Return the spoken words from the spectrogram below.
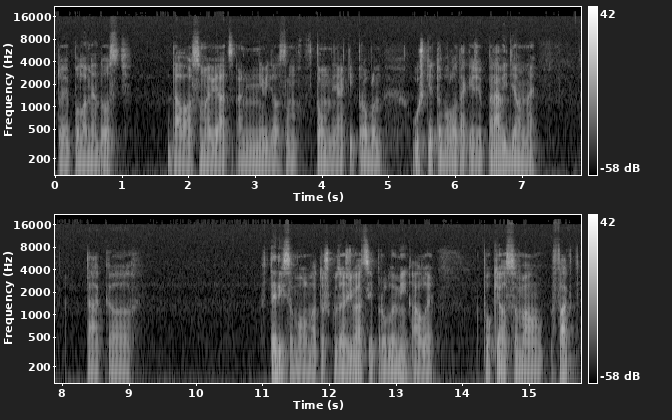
to je podľa mňa dosť. Dával som aj viac a nevidel som v tom nejaký problém. Už keď to bolo také, že pravidelné, tak uh, vtedy som mohol mať trošku zažívacie problémy, ale pokiaľ som mal fakt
